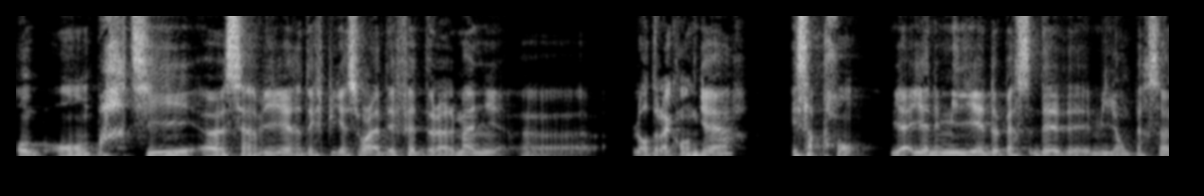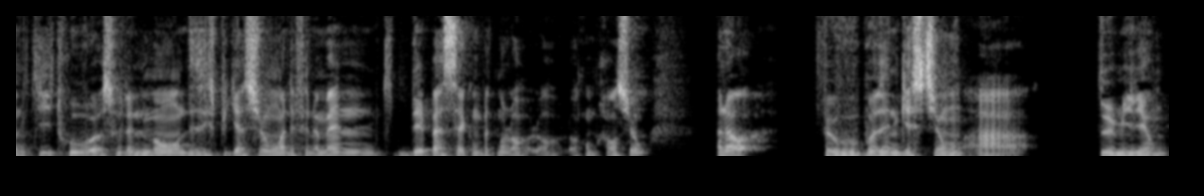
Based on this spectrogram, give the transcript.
en, partie euh, servir d'explication à la défaite de l'Allemagne euh, lors de la Grande Guerre. Et ça prend. Il y a, des milliers de personnes, des, millions de personnes qui trouvent soudainement des explications à des phénomènes qui dépassaient complètement leur, leur compréhension. Alors, je vais vous poser une question à 2 millions.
